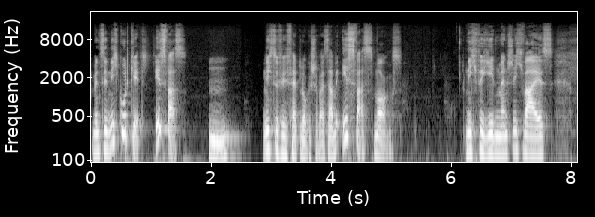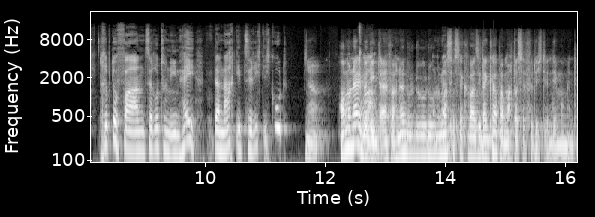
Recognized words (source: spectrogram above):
wenn es dir nicht gut geht, iss was. Mhm. Nicht so viel Fett, logischerweise, aber iss was morgens. Nicht für jeden Menschen, ich weiß. Tryptophan, Serotonin, hey, danach geht's dir richtig gut. Ja. Hormonell Klar. bedingt einfach, ne? Du, du, du machst das ja quasi, dein Körper macht das ja für dich in dem Moment.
